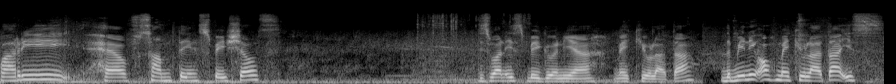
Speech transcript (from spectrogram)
Fahri have something special. This one is Begonia maculata. The meaning of maculata is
